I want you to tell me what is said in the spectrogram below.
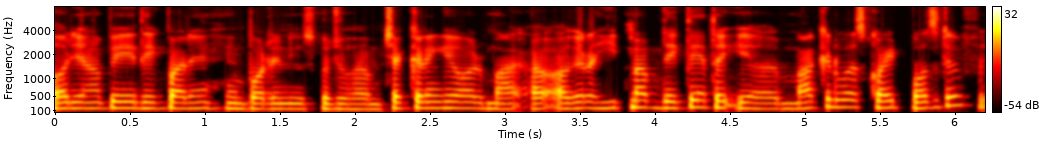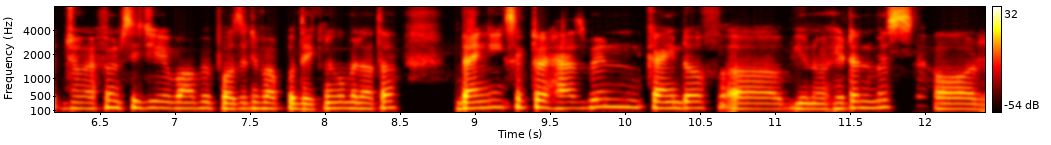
और यहाँ पे देख पा रहे हैं इंपॉर्टेंट न्यूज़ को जो है हम चेक करेंगे और अगर हीट मैप देखते हैं तो मार्केट वाज क्वाइट पॉजिटिव जो एफएमसीजी है वहाँ पे पॉजिटिव आपको देखने को मिला था। Banking sector has been kind of you know hit and miss और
